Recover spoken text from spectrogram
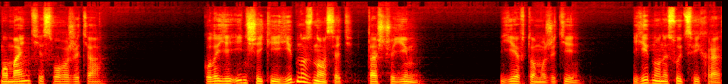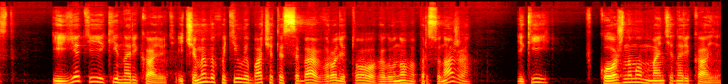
моменті свого життя? Коли є інші, які гідно зносять те, що їм є в тому житті, гідно несуть свій хрест. І є ті, які нарікають. І чи ми би хотіли бачити себе в ролі того головного персонажа, який в кожному моменті нарікає,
